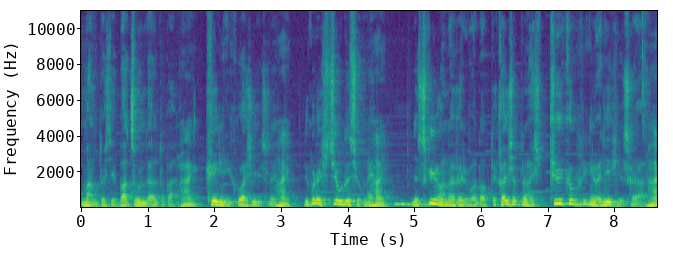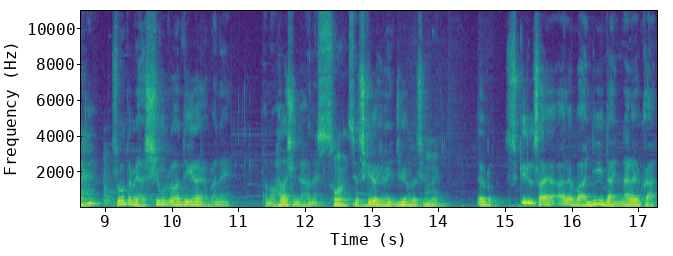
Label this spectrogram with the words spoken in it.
マンとして抜群であるとか、はい、経理に詳しいですね、はい、でこれは必要ですよね、はい、でスキルがなければだって会社っていうのは究極的には利益ですから、はい、そのためには仕事ができなければねあの話にならない。そうなんですよ、ね、スキルは非常に重要ですよね、うん、だけどスキルさえあればリーダーになれるか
